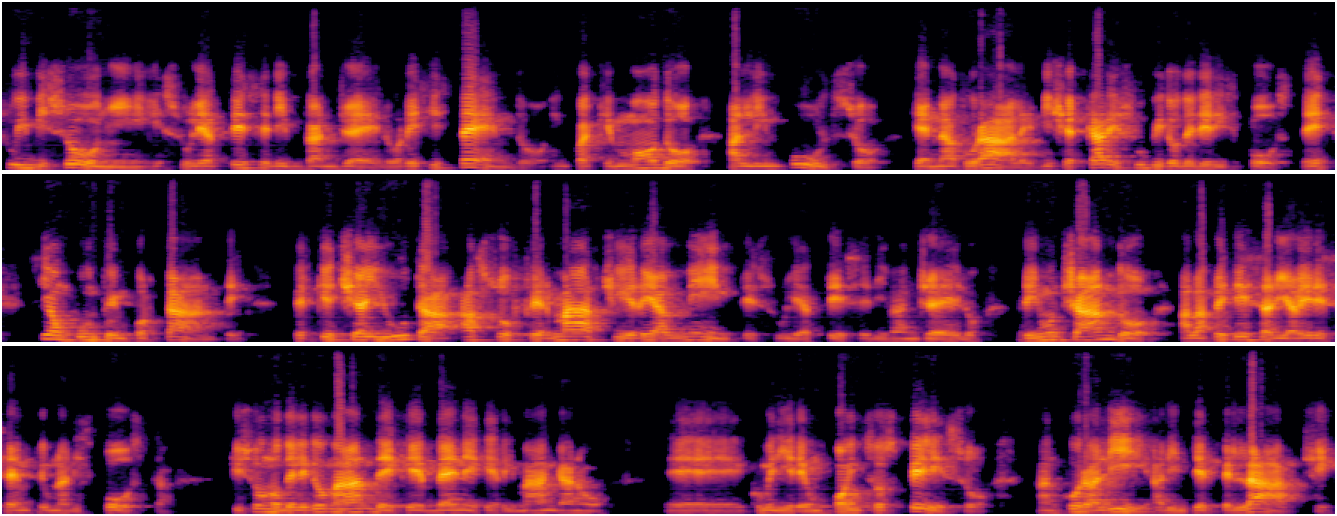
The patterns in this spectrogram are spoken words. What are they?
sui bisogni e sulle attese di Vangelo, resistendo in qualche modo all'impulso che è naturale di cercare subito delle risposte, sia un punto importante perché ci aiuta a soffermarci realmente sulle attese di Vangelo, rinunciando alla pretesa di avere sempre una risposta, ci sono delle domande che è bene che rimangano, eh, come dire, un po' in sospeso, ancora lì ad interpellarci,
